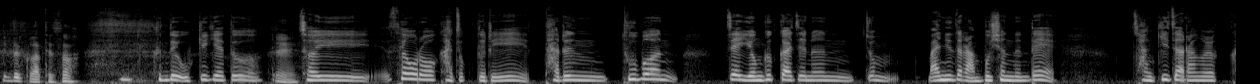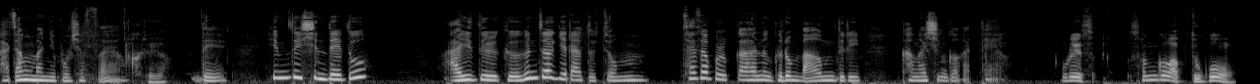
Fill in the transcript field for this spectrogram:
힘들 것 같아서. 근데 웃기게도 네. 저희 세월호 가족들이 다른 두 번째 연극까지는 좀 많이들 안 보셨는데 장기자랑을 가장 많이 보셨어요. 그래요. 네. 힘드신데도 아이들 그 흔적이라도 좀 찾아볼까 하는 그런 마음들이 강하신 것 같아요. 올해 서- 선거 앞두고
